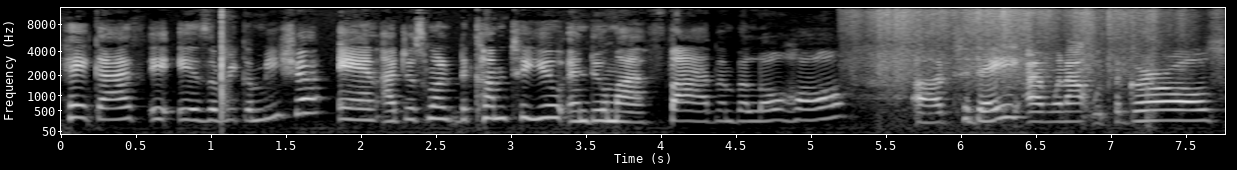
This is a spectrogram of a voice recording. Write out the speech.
Hey guys, it is Arika Misha and I just wanted to come to you and do my five and below haul. Uh, today I went out with the girls,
